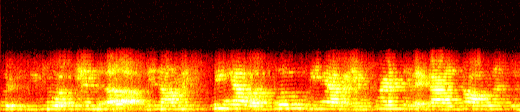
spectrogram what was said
where you will end up, you know, I mean, we have a clue, we have an impression that God is calling us to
